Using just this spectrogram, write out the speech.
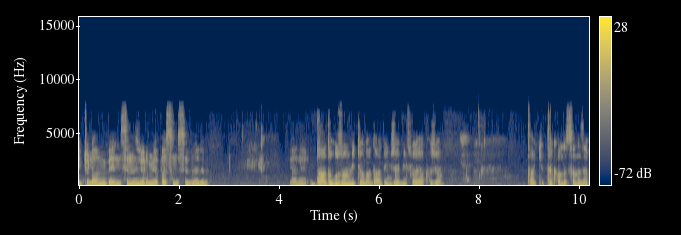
videolarımı beğenirseniz, yorum yaparsanız sevinirim. Yani daha da uzun videolar, daha da güzel videolar yapacağım. Takipte kalırsanız hep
